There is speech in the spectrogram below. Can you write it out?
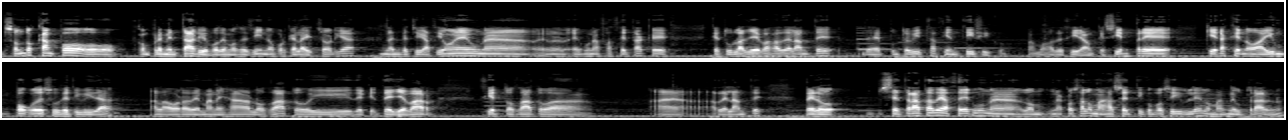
son dos campos complementarios, podemos decir, ¿no? Porque la historia, la investigación es una, es una faceta que, que tú la llevas adelante desde el punto de vista científico, vamos a decir. Aunque siempre quieras que no, hay un poco de subjetividad a la hora de manejar los datos y de, de llevar ciertos datos a, a- adelante, pero se trata de hacer una, una cosa lo más aséptico posible, lo más neutral, ¿no?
